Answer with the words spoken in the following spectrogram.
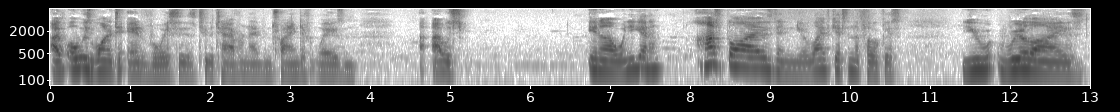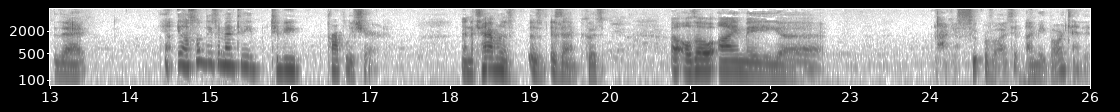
I've always wanted to add voices to the tavern. I've been trying different ways, and I, I was, you know, when you get hospitalized and your life gets into focus, you realize that you know some things are meant to be to be properly shared, and the tavern is is, is that because uh, although I'm a uh, I guess supervise it, I'm a bartender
